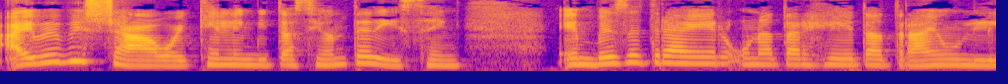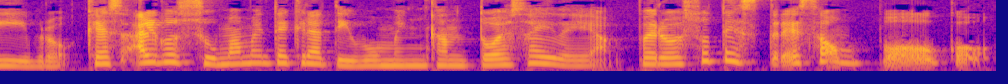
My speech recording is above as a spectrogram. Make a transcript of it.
Hay baby shower que en la invitación te dicen, en vez de traer una tarjeta, trae un libro, que es algo sumamente creativo, me encantó esa idea, pero eso te estresa un poco,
